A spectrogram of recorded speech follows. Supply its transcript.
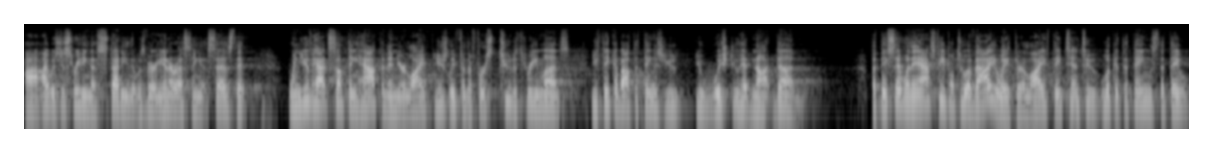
Uh, I was just reading a study that was very interesting. It says that when you've had something happen in your life, usually for the first two to three months, you think about the things you, you wished you had not done. But they said when they ask people to evaluate their life, they tend to look at the things that they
